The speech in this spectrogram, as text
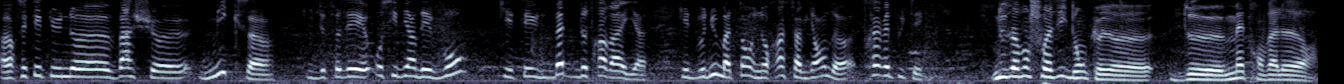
Alors, c'était une vache mixte qui faisait aussi bien des veaux, qui était une bête de travail, qui est devenue maintenant une race à viande très réputée. Nous avons choisi donc euh, de mettre en valeur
